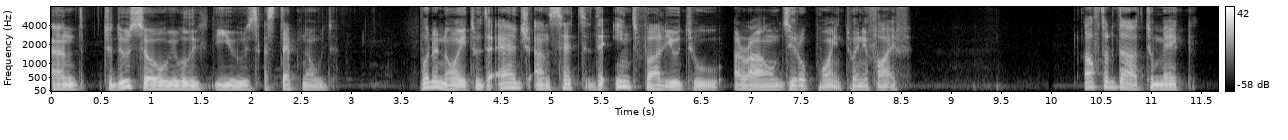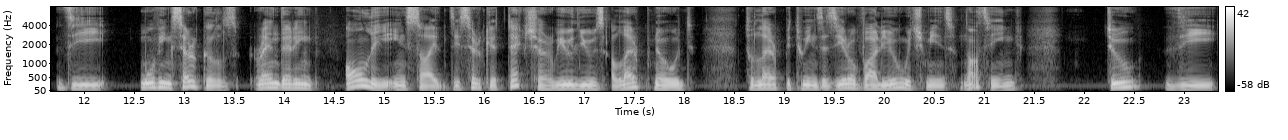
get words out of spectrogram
And to do so, we will use a step node. Voronoi to the edge and set the int value to around 0.25. After that, to make the moving circles rendering only inside the circuit texture, we will use a lerp node to lerp between the zero value, which means nothing, to the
